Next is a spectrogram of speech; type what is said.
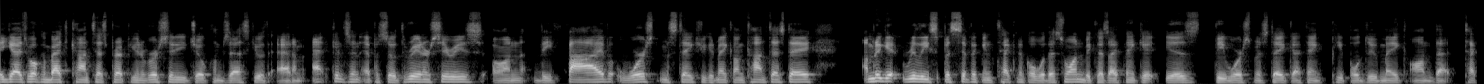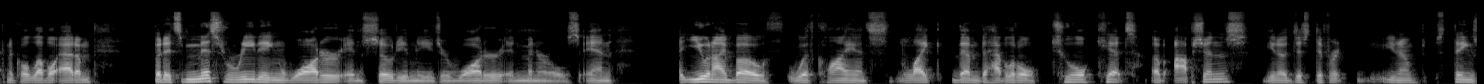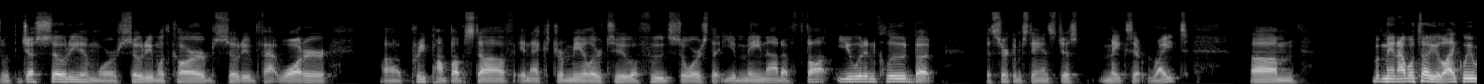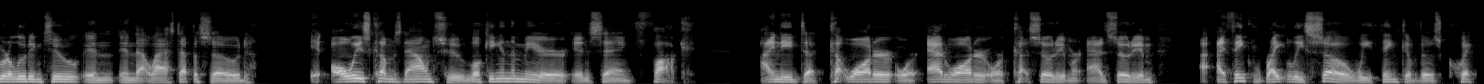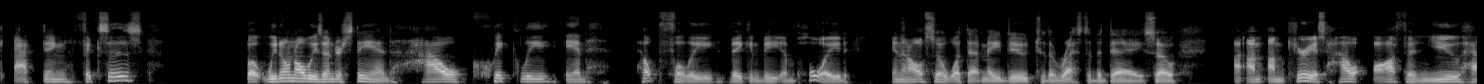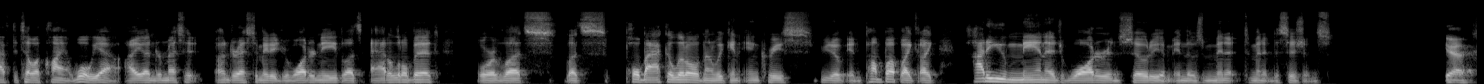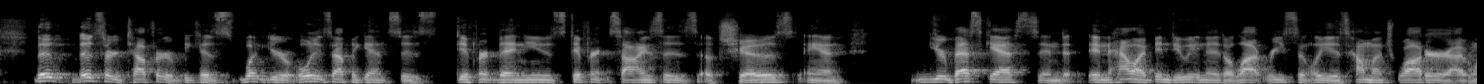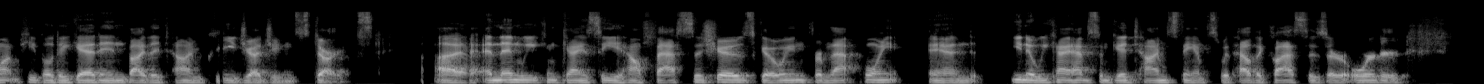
Hey guys, welcome back to Contest Prep University. Joe Klemczewski with Adam Atkinson, episode three in our series on the five worst mistakes you could make on contest day. I'm going to get really specific and technical with this one because I think it is the worst mistake I think people do make on that technical level, Adam. But it's misreading water and sodium needs or water and minerals. And you and I both with clients like them to have a little toolkit of options, you know, just different, you know, things with just sodium or sodium with carbs, sodium fat water, uh, pre pump up stuff, an extra meal or two, a food source that you may not have thought you would include, but the circumstance just makes it right. Um, but man, I will tell you, like we were alluding to in in that last episode, it always comes down to looking in the mirror and saying, "Fuck." I need to cut water or add water or cut sodium or add sodium. I think rightly so, we think of those quick acting fixes, but we don't always understand how quickly and helpfully they can be employed, and then also what that may do to the rest of the day. So I'm I'm curious how often you have to tell a client, "Whoa, yeah, I underestimated your water need. Let's add a little bit." Or let's let's pull back a little and then we can increase you know in pump up. Like like how do you manage water and sodium in those minute to minute decisions? Yeah. Those, those are tougher because what you're always up against is different venues different sizes of shows and your best guess and and how I've been doing it a lot recently is how much water I want people to get in by the time prejudging starts. Uh, and then we can kind of see how fast the show's going from that point. And, you know, we kind of have some good timestamps with how the classes are ordered.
